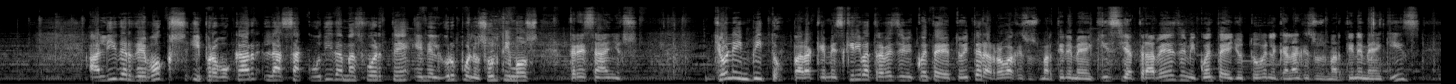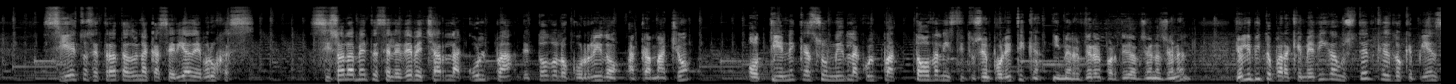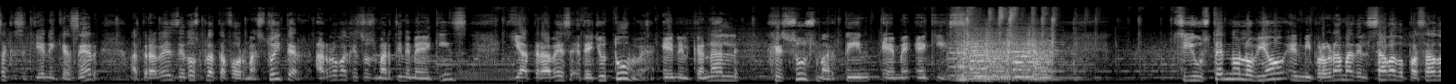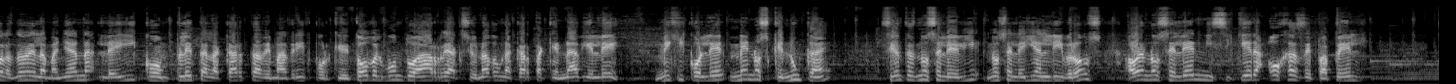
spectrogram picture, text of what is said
al líder de Vox y provocar la sacudida más fuerte en el grupo en los últimos tres años. Yo le invito para que me escriba a través de mi cuenta de Twitter, arroba Jesús Martín MX, y a través de mi cuenta de YouTube en el canal Jesús Martín MX, si esto se trata de una cacería de brujas, si solamente se le debe echar la culpa de todo lo ocurrido a Camacho, o tiene que asumir la culpa toda la institución política, y me refiero al Partido de Acción Nacional. Yo le invito para que me diga usted qué es lo que piensa que se tiene que hacer a través de dos plataformas, Twitter, arroba Jesús Martín MX, y a través de YouTube, en el canal Jesús Martín MX. Si usted no lo vio, en mi programa del sábado pasado a las 9 de la mañana leí completa la Carta de Madrid porque todo el mundo ha reaccionado a una carta que nadie lee. México lee menos que nunca, ¿eh? Si antes no se, leí- no se leían libros, ahora no se leen ni siquiera hojas de papel.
